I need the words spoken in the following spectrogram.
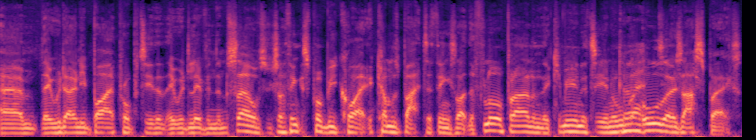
um, they would only buy a property that they would live in themselves, which I think is probably quite. It comes back to things like the floor plan and the community and all, all those aspects.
